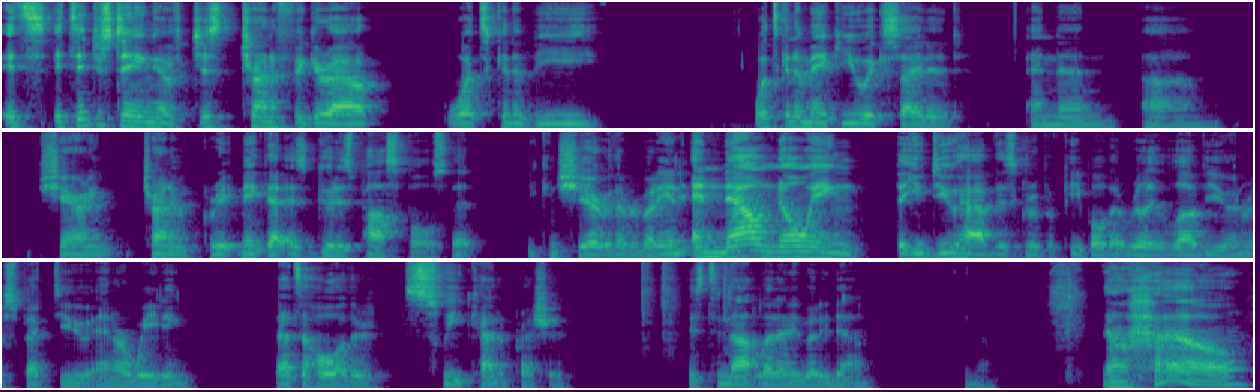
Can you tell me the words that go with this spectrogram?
it's it's interesting of just trying to figure out what's going to be what's going to make you excited and then um, sharing trying to make that as good as possible so that you can share it with everybody and and now knowing that you do have this group of people that really love you and respect you and are waiting that's a whole other sweet kind of pressure is to not let anybody down you know Now, how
